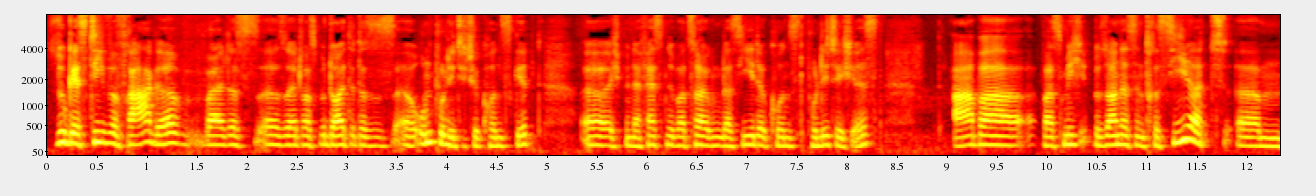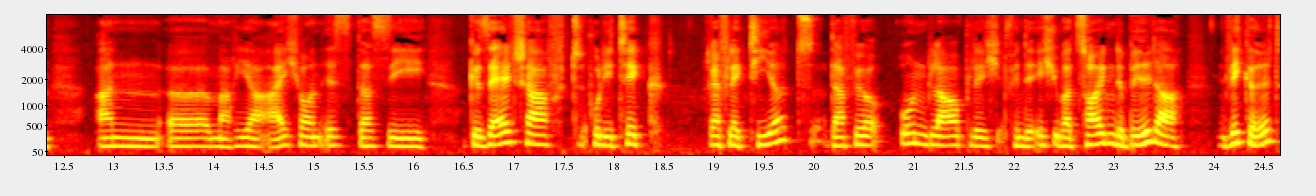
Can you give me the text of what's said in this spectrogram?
Suggestive Frage, weil das äh, so etwas bedeutet, dass es äh, unpolitische Kunst gibt. Äh, ich bin der festen Überzeugung, dass jede Kunst politisch ist. Aber was mich besonders interessiert ähm, an äh, Maria Eichhorn ist, dass sie Gesellschaft, Politik reflektiert, dafür unglaublich, finde ich, überzeugende Bilder entwickelt.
